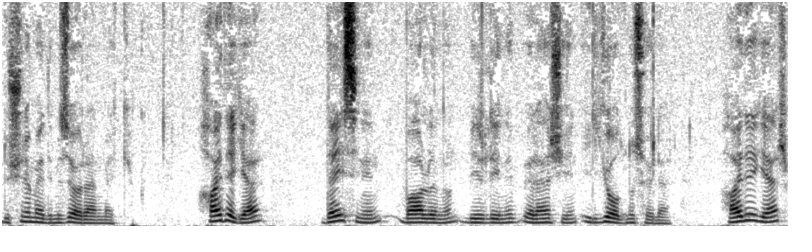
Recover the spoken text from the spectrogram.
düşünemediğimizi öğrenmek. Heidegger, Daisy'nin varlığının birliğini veren şeyin ilgi olduğunu söyler. Heidegger,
